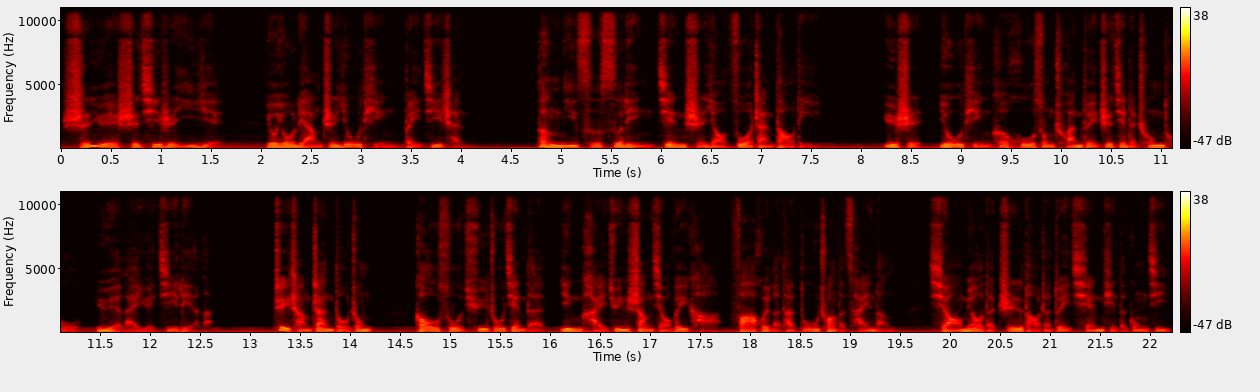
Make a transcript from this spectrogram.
十月十七日一夜，又有两只游艇被击沉。邓尼茨司令坚持要作战到底，于是游艇和护送船队之间的冲突越来越激烈了。这场战斗中，高速驱逐舰的英海军上校威卡发挥了他独创的才能，巧妙地指导着对潜艇的攻击。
